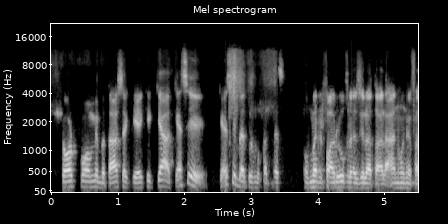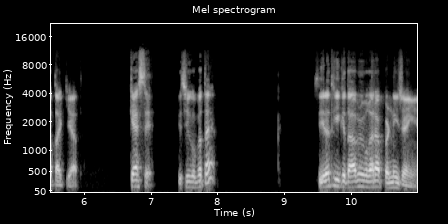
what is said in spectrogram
شارٹ فارم میں بتا سکے کہ کیا، کیسے کیسے بیت المقدس عمر فاروق رضی اللہ تعالیٰ عنہ نے فتح کیا تھا؟ کیسے؟ کسی کو پتہ ہے؟ سیرت کی کتابیں وغیرہ پڑھنی چاہیے۔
